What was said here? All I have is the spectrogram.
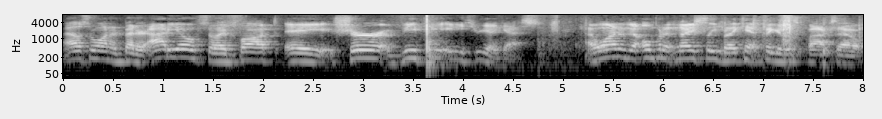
I also wanted better audio, so I bought a Shure VP83, I guess. I wanted to open it nicely, but I can't figure this box out.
